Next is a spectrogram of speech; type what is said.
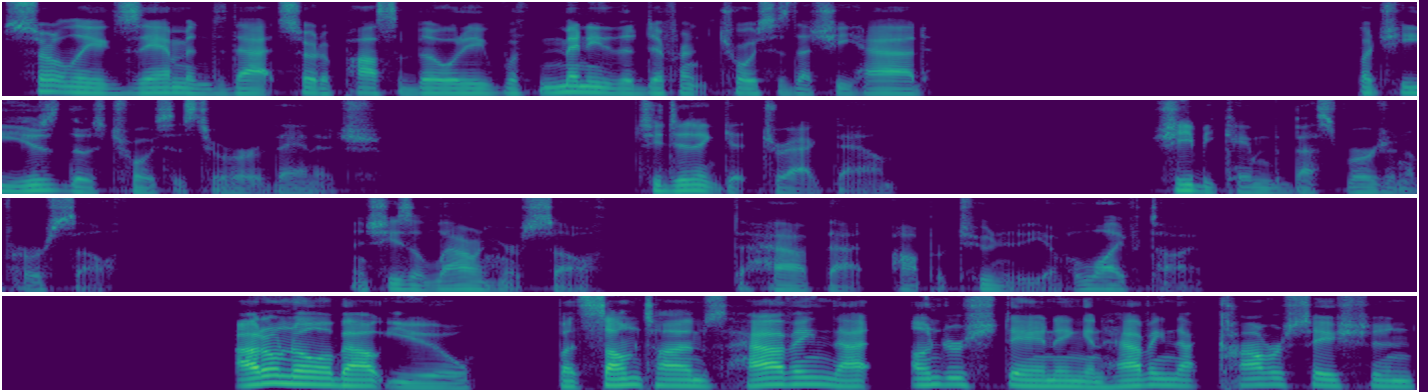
certainly examined that sort of possibility with many of the different choices that she had. But she used those choices to her advantage. She didn't get dragged down. She became the best version of herself. And she's allowing herself to have that opportunity of a lifetime. I don't know about you, but sometimes having that understanding and having that conversation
